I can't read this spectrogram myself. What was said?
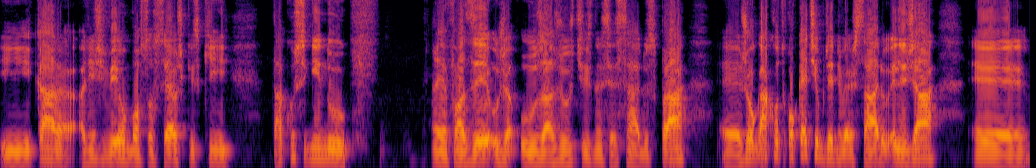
E, cara, a gente vê o Boston Celtics que tá conseguindo é, fazer os, os, ajustes necessários para é, jogar contra qualquer tipo de adversário. Eles já é,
